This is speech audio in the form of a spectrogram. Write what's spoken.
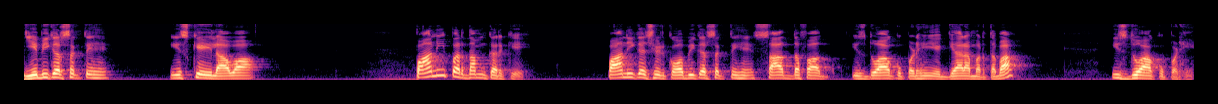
ये भी कर सकते हैं। इसके अलावा पानी पर दम करके पानी का छिड़काव भी कर सकते हैं। सात दफ़ा इस दुआ को पढ़ें, या ग्यारह मरतबा इस दुआ को पढ़ें।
